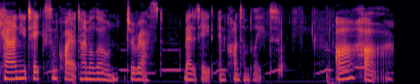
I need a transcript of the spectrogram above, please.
Can you take some quiet time alone to rest, meditate, and contemplate? Aha.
